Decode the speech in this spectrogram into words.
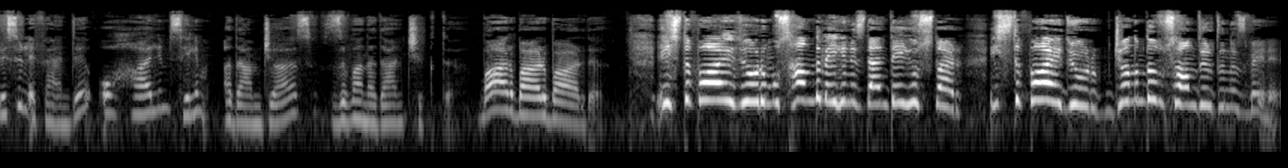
Resul Efendi o halim selim adamcağız zıvanadan çıktı. Bağır bağır bağırdı. İstifa ediyorum usandım elinizden deyuslar. İstifa ediyorum canımdan usandırdınız beni.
